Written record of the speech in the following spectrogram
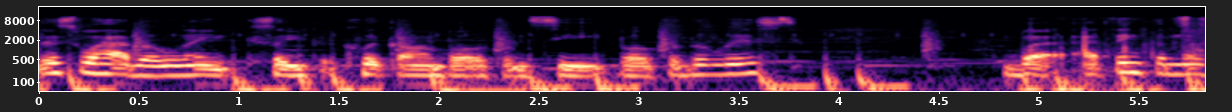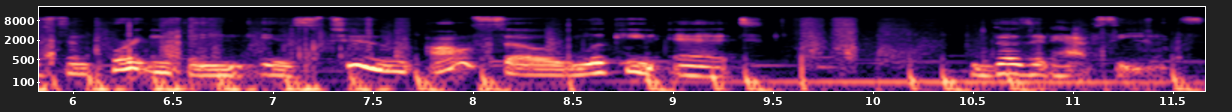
this will have a link so you could click on both and see both of the lists. But I think the most important thing is to also looking at does it have seeds?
